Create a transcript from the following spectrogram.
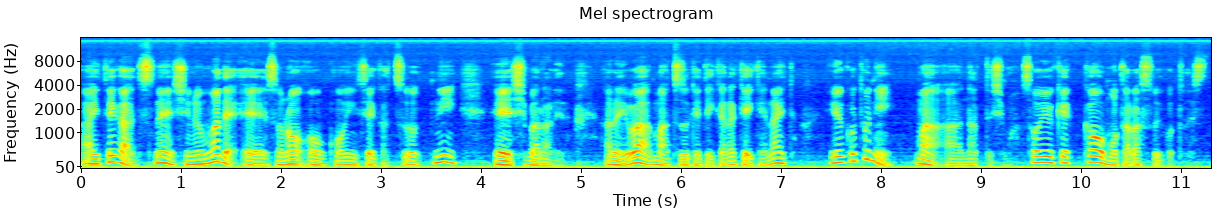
相手がですね死ぬまで、え、その婚姻生活に、え、縛られるあるいは、まあ、続けていかなきゃいけないということに、まあ、なってしまうそういう結果をもたらすということです。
